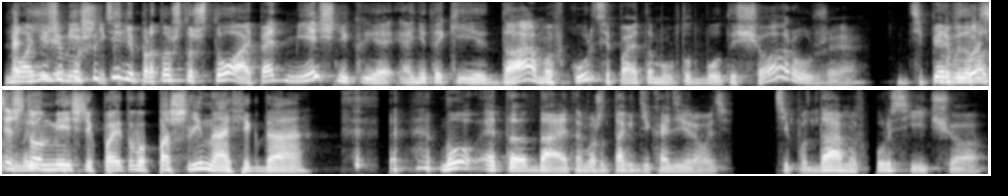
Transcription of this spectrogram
Но они Хотите же мечник? пошутили про то, что что, опять мечник, и они такие, да, мы в курсе, поэтому тут будут еще оружие. Теперь Ну, вы в курсе, должны- что он мечник, поэтому пошли нафиг, да. Ну, это, да, это можно так декодировать. Типа, да, мы в курсе, и чё?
